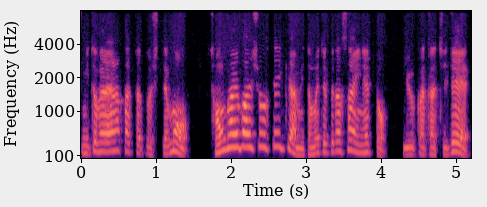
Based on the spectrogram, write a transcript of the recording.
認められなかったとしても、損害賠償請求は認めてくださいねという形で、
